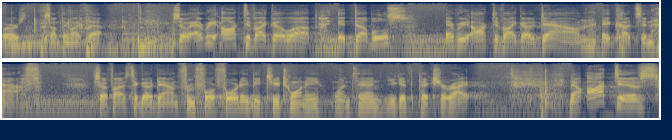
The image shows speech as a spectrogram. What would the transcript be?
or something like that. So every octave I go up, it doubles. Every octave I go down, it cuts in half. So if I was to go down from 440, it'd be 220, 110. You get the picture, right? Now, octaves,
